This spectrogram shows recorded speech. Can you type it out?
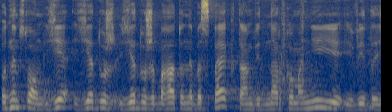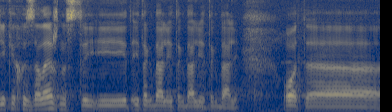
одним словом, є, є, дуже, є дуже багато небезпек там від наркоманії і від якихось залежностей і, і так далі. І так далі, і так далі. От, е,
